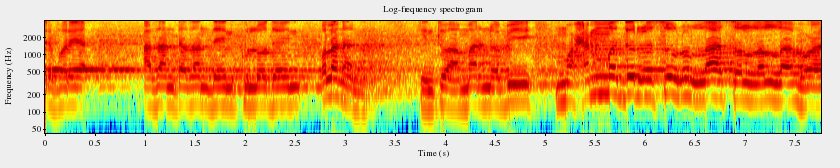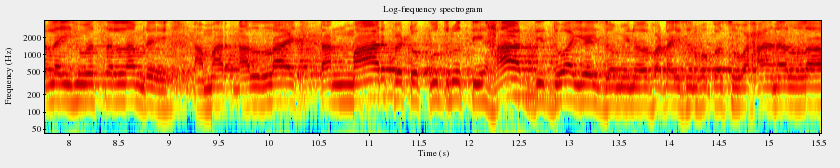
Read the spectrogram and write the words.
এর পরে আজান টাজান দেন, কুলো দেন, বলা নেন কিন্তু আমার নবী মোহাম্মদুর রসুল্লাহ সাল্লাহ আলাইসাল্লাম রে, আমার আল্লাহ তান মার পেটো কুদরতি হাত দি দোয়াই জমিন ফাটাইছেন সুহান আল্লাহ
